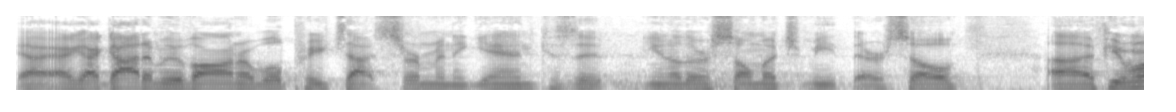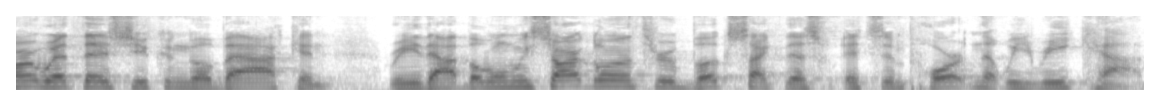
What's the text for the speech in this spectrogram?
I, I got to move on, or we'll preach that sermon again because you know there's so much meat there. So uh, if you weren't with us, you can go back and read that. But when we start going through books like this, it's important that we recap.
